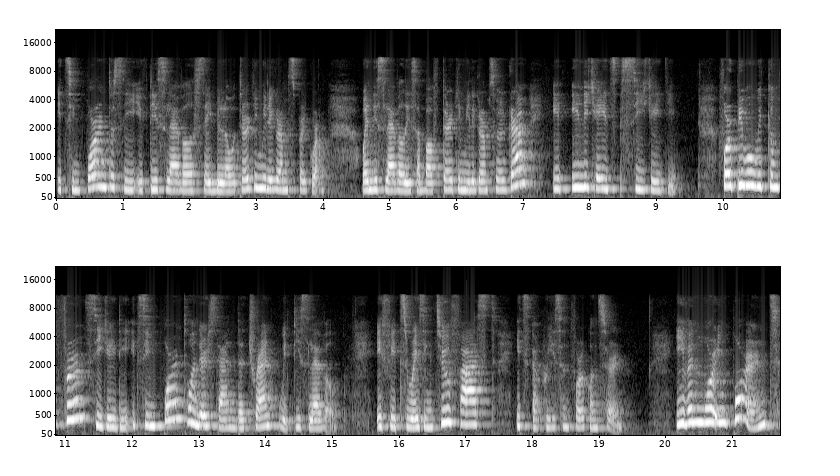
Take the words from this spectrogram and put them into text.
it's important to see if these levels stay below 30 milligrams per gram. When this level is above 30 milligrams per gram, it indicates CKD. For people with confirmed CKD, it's important to understand the trend with this level. If it's raising too fast, it's a reason for concern. Even more important,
